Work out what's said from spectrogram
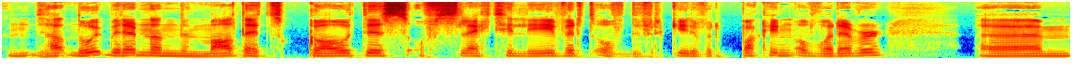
je gaat nooit meer hebben dat de maaltijd koud is of slecht geleverd of de verkeerde verpakking of whatever. Ehm,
